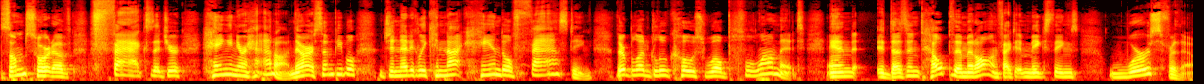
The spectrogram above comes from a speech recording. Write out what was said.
some sort of facts that you're hanging your hat on. There are some people genetically cannot handle fasting. Their blood glucose will plummet and it doesn't help them at all. In fact, it makes things worse for them.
